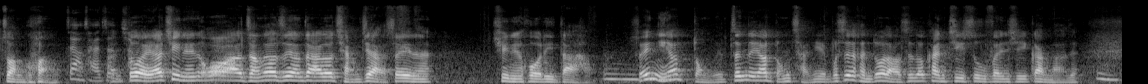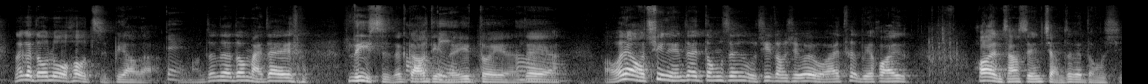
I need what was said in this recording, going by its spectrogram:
状况，这样才正常。对，然后去年哇涨到这样，大家都抢价，所以呢，去年获利大好。嗯，所以你要懂得，真的要懂产业，不是很多老师都看技术分析干嘛的，嗯，那个都落后指标了。对，真的都买在 历史的高点的一堆了。对呀、啊，我想我去年在东升武器同学会，我还特别花。花很长时间讲这个东西，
